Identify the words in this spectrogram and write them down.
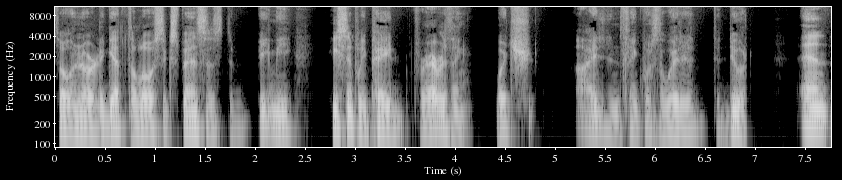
so, in order to get the lowest expenses to beat me, he simply paid for everything, which I didn't think was the way to, to do it. And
